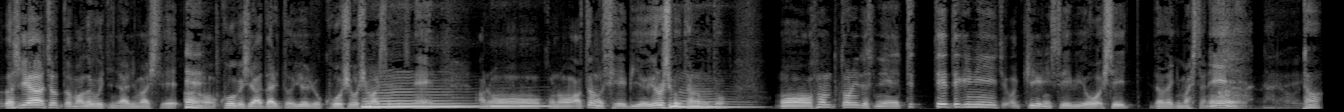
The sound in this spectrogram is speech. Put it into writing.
私がちょっと窓口にありまして、ええあの、神戸市あたりといろいろ交渉しましてですね、あの、この後の整備をよろしく頼むと。もう本当にですね、徹底的にきれいに整備をしていただきましたね。と。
